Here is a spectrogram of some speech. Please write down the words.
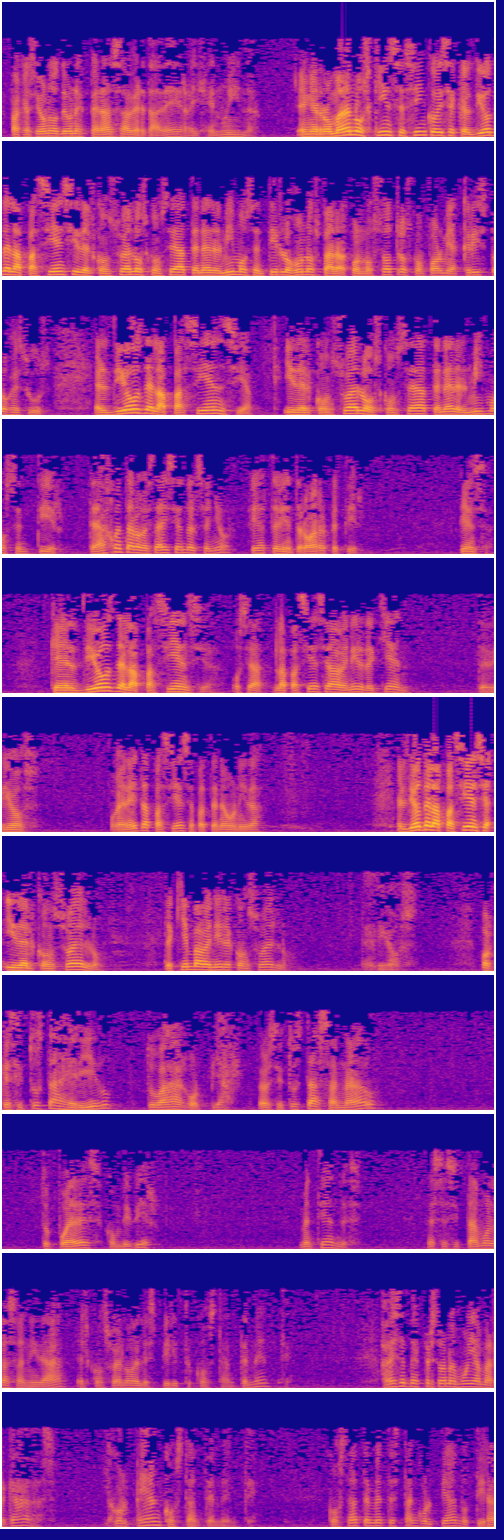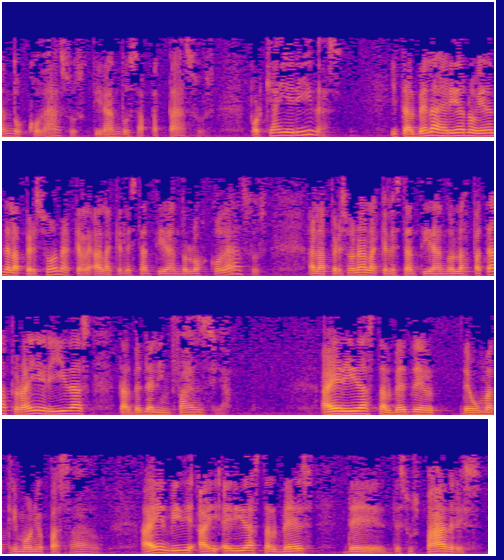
Para que el Señor nos dé una esperanza verdadera y genuina. En el Romanos 15:5 dice que el Dios de la paciencia y del consuelo os conceda tener el mismo sentir los unos para con nosotros conforme a Cristo Jesús. El Dios de la paciencia y del consuelo os conceda tener el mismo sentir. ¿Te das cuenta de lo que está diciendo el Señor? Fíjate bien, te lo voy a repetir. Piensa, que el Dios de la paciencia, o sea, la paciencia va a venir de quién? De Dios. Porque necesita paciencia para tener unidad. El Dios de la paciencia y del consuelo. ¿De quién va a venir el consuelo? de Dios. Porque si tú estás herido, tú vas a golpear. Pero si tú estás sanado, tú puedes convivir. ¿Me entiendes? Necesitamos la sanidad, el consuelo del Espíritu constantemente. A veces ves personas muy amargadas y golpean constantemente. Constantemente están golpeando, tirando codazos, tirando zapatazos, porque hay heridas. Y tal vez las heridas no vienen de la persona a la que le están tirando los codazos, a la persona a la que le están tirando las patadas, pero hay heridas tal vez de la infancia, hay heridas tal vez de, un matrimonio pasado, hay, hay heridas tal vez de, de sus padres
